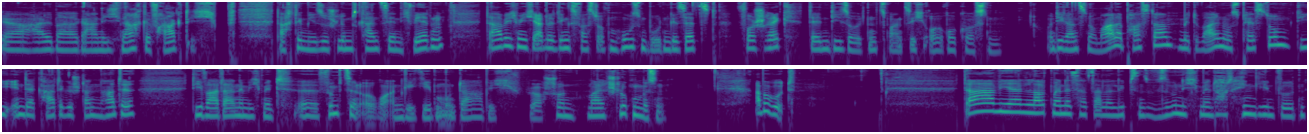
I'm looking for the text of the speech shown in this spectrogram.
halber gar nicht nachgefragt. Ich dachte mir, so schlimm kann es ja nicht werden. Da habe ich mich allerdings fast auf den Hosenboden gesetzt, vor Schreck, denn die sollten 20 Euro kosten. Und die ganz normale Pasta mit Walnusspesto, die in der Karte gestanden hatte, die war da nämlich mit äh, 15 Euro angegeben und da habe ich ja schon mal schlucken müssen. Aber gut. Da wir laut meines Herz allerliebsten sowieso nicht mehr dort hingehen würden,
